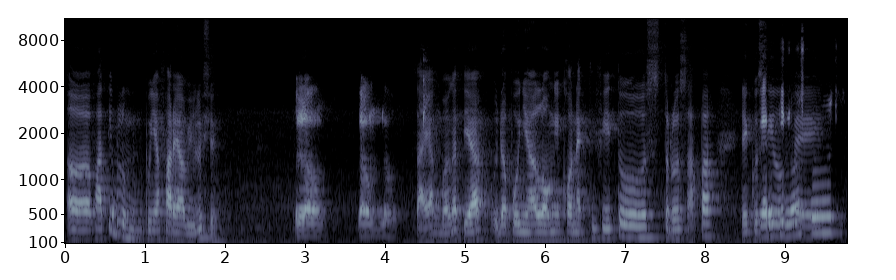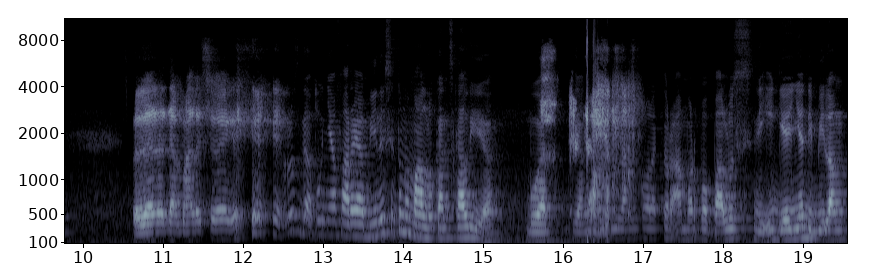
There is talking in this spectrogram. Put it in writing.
eh, Fatih belum punya variabilis ya? Belum, belum, belum. Sayang banget ya, udah punya longi connectivitus, terus apa? Decusilve. Erkinus Udah udah males gue. Terus nggak punya variabilis itu memalukan sekali ya. Buat yang bilang kolektor Amorphopalus di IG-nya dibilang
